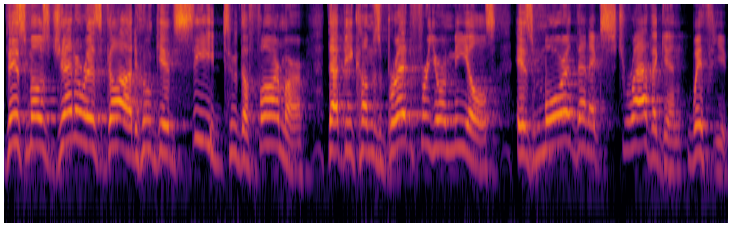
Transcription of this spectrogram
This most generous God who gives seed to the farmer that becomes bread for your meals is more than extravagant with you.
